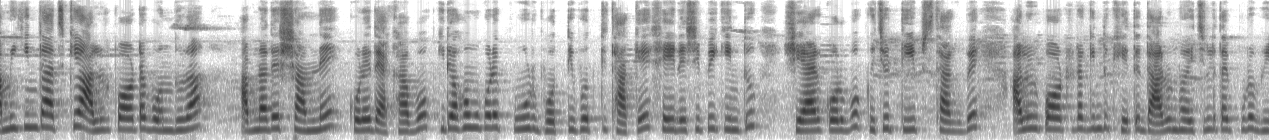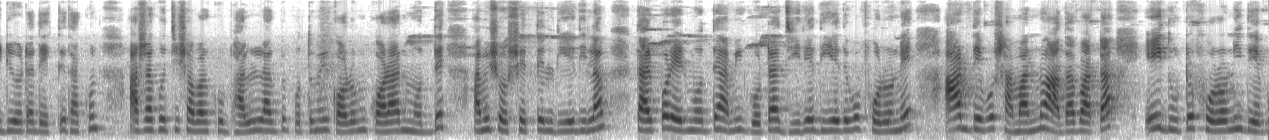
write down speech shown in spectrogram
আমি কিন্তু আজকে আলুর পরোটা বন্ধুরা আপনাদের সামনে করে দেখাবো কীরকম করে পুর ভর্তি ভর্তি থাকে। সেই রেসিপি কিন্তু শেয়ার করব। কিছু টিপস থাকবে। আলুর পরোটাটা কিন্তু খেতে দারুণ হয়েছিল, তাই পুরো ভিডিওটা দেখতে থাকুন। আশা করছি সবার খুব ভালো লাগবে। প্রথমেই গরম করার মধ্যে আমি সর্ষের তেল দিয়ে দিলাম। তারপর এর মধ্যে আমি গোটা জিরে দিয়ে দেবো ফোড়নে। আর দেবো সামান্য আদা বাটা। এই দুটো ফোড়নই দেব।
